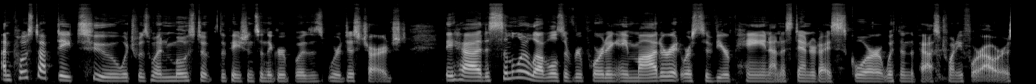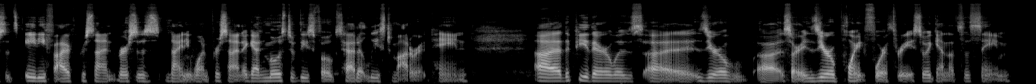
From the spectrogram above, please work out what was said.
On post-op day two, which was when most of the patients in the group was were discharged, they had similar levels of reporting a moderate or severe pain on a standardized score within the past 24 hours. It's 85% versus 91%. Again, most of these folks had at least moderate pain. Uh, the p there was uh, zero, uh, sorry, zero point four three. So again, that's the same.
